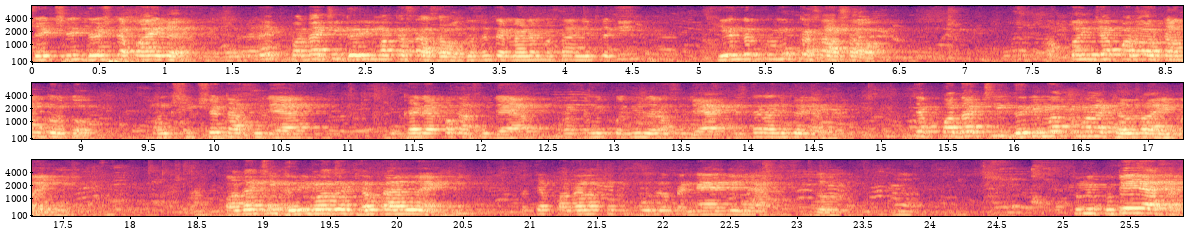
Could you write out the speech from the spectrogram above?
शैक्षणिक दृष्ट्या पाहिलं तर एक पदाची गरिमा कसा असावा? जसं त्या मॅडमनं सांगितलं की केंद्र प्रमुख कसा असावा? आपण ज्या पदावर काम करतो मग शिक्षक असू द्या मुख्याध्यापक असू द्या प्राथमिक पदवीधर असू द्या इतर अधिकारी असू द्या त्या पदाची गरिमा तुम्हाला ठेवता आली पाहिजे. पदाची गरिमा जर ठेवता आली नाही तर त्या पदाला तुम्ही पूर्ण न्याय देणे तुम्ही कुठेही असाल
